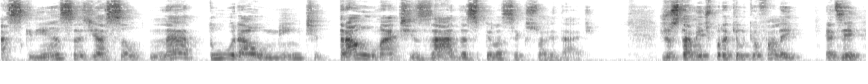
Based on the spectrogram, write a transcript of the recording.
as crianças já são naturalmente traumatizadas pela sexualidade. Justamente por aquilo que eu falei. Quer dizer,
